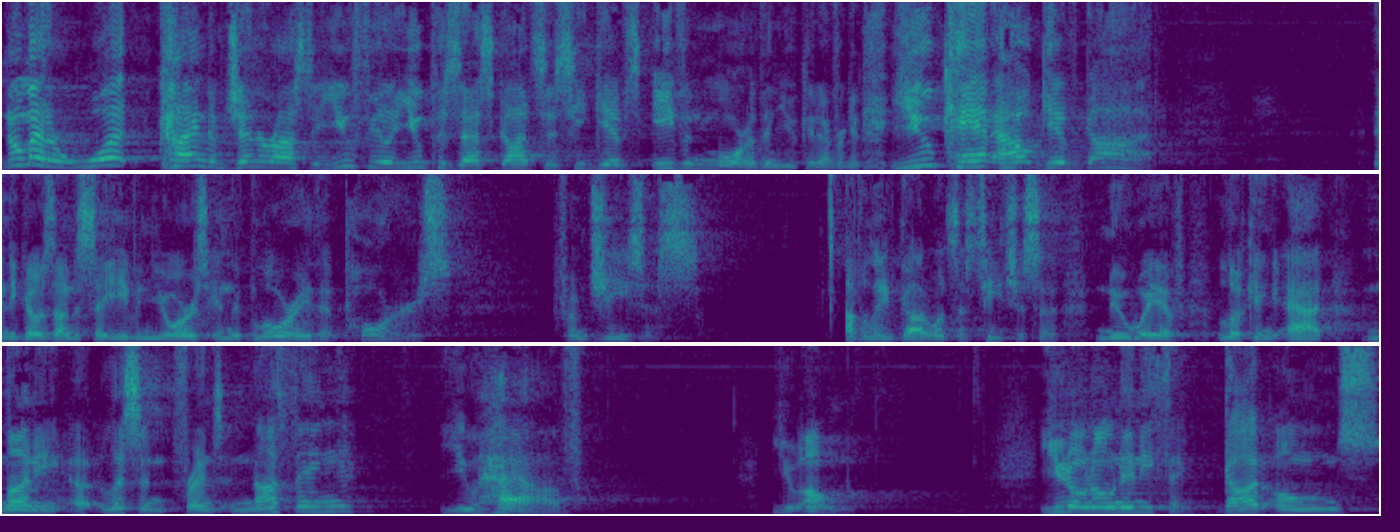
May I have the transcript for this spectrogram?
no matter what kind of generosity you feel you possess, God says He gives even more than you could ever give. You can't outgive God. And He goes on to say, even yours in the glory that pours from Jesus. I believe God wants to teach us a new way of looking at money. Uh, listen, friends, nothing you have, you own. You don't own anything. God owns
